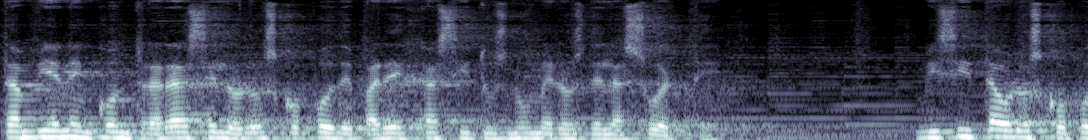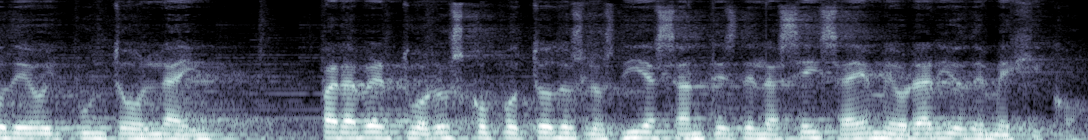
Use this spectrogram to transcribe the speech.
También encontrarás el horóscopo de parejas y tus números de la suerte. Visita horóscopodehoy.online para ver tu horóscopo todos los días antes de las 6 am horario de México.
